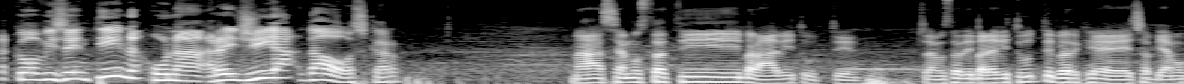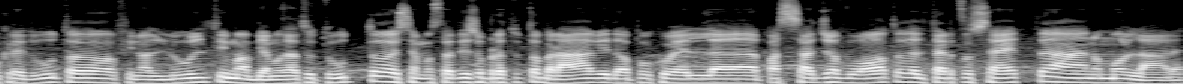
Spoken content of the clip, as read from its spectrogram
Marco Visentin, una regia da Oscar. Ma siamo stati bravi tutti, siamo stati bravi tutti perché ci abbiamo creduto fino all'ultimo, abbiamo dato tutto e siamo stati soprattutto bravi dopo quel passaggio a vuoto del terzo set a non mollare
